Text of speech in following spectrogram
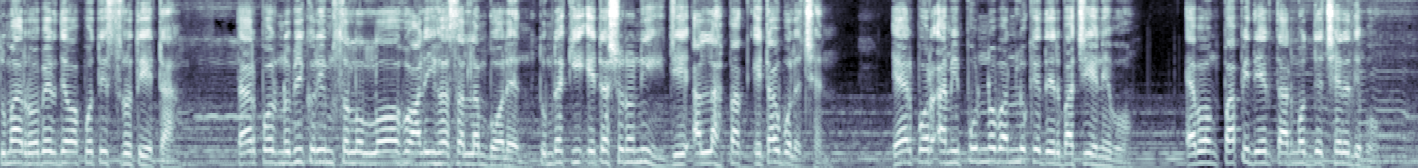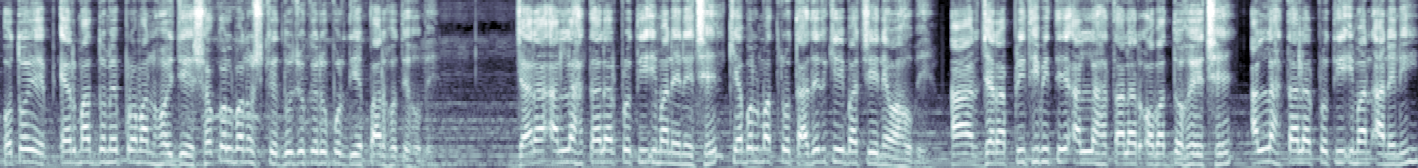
তোমার রবের দেওয়া প্রতিশ্রুতি এটা। তারপর নবী করিম সাল্লাহ আলী আসাল্লাম বলেন, তোমরা কি এটা শোনোনি যে আল্লাহ পাক এটাও বলেছেন? এরপর আমি পূর্ণবান লোকেদের বাঁচিয়ে নেব এবং পাপীদের তার মধ্যে ছেড়ে দেব। অতএব এর মাধ্যমে প্রমাণ হয় যে সকল মানুষকে দুজকের উপর দিয়ে পার হতে হবে। যারা আল্লাহ তালার প্রতি ইমান এনেছে, কেবলমাত্র তাদেরকেই বাঁচিয়ে নেওয়া হবে। আর যারা পৃথিবীতে আল্লাহ তালার অবাধ্য হয়েছে, আল্লাহ তালার প্রতি ইমান আনেনি,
